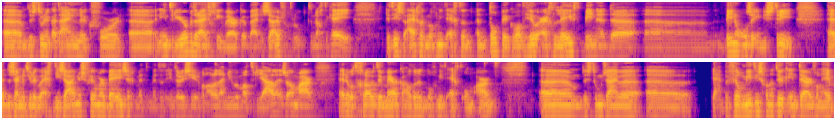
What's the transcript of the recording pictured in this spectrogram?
Um, dus toen ik uiteindelijk voor uh, een interieurbedrijf ging werken bij de Zuivergroep, toen dacht ik, hey, dit is eigenlijk nog niet echt een, een topic wat heel erg leeft binnen de binnen onze industrie. Er zijn natuurlijk wel echt designers veel meer bezig met, met het introduceren van allerlei nieuwe materialen en zo. Maar de wat grote merken hadden het nog niet echt omarmd. Um, dus toen zijn we. Uh, ja, hebben veel meetings gehad natuurlijk intern van hey,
